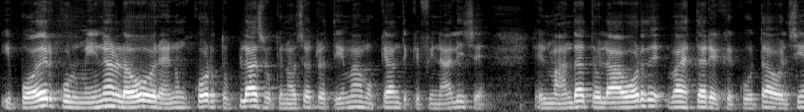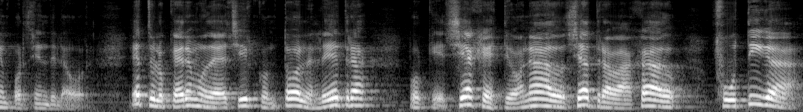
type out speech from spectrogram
y poder culminar la obra en un corto plazo que nosotros estimamos que antes que finalice el mandato de la aborde va a estar ejecutado el 100% de la obra. Esto lo queremos decir con todas las letras porque se ha gestionado, se ha trabajado, fustiga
